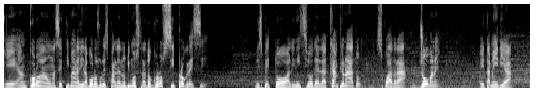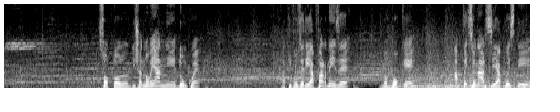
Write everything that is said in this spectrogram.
e ancora una settimana di lavoro sulle spalle, hanno dimostrato grossi progressi rispetto all'inizio del campionato. Squadra giovane, età media sotto 19 anni e dunque la tifoseria farnese non può che affezionarsi a questi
